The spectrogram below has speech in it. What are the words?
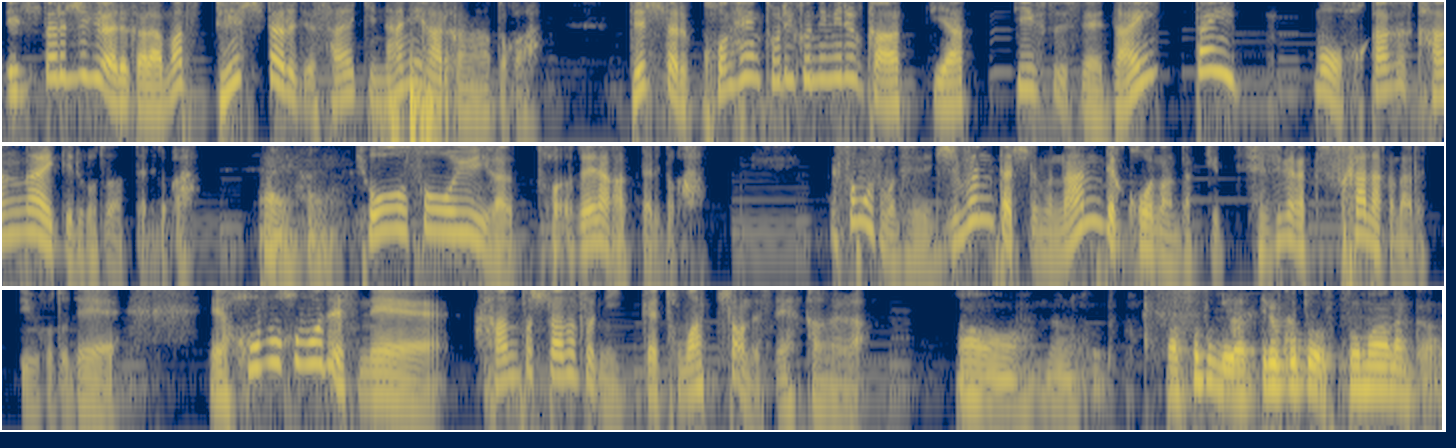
デジタル授業やるから、まずデジタルで最近何があるかなとか、デジタルこの辺取り組んでみるかってやっていくとですね、大体もう他が考えていることだったりとか、はいはい、競争優位が取れなかったりとか、そもそもですね、自分たちでもなんでこうなんだっけって説明がつかなくなるっていうことで、えほぼほぼですね、半年経たずに一回止まっちゃうんですね、考えが。ああ、なるほど。まあ、外でやってることをそのままなんか、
